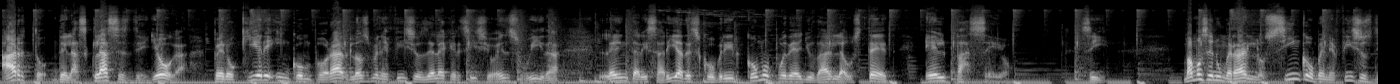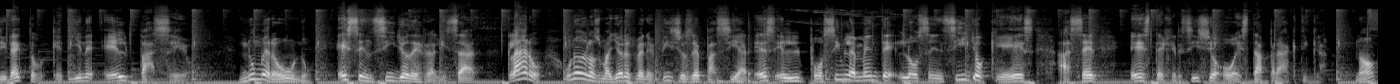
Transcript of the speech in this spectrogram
harto de las clases de yoga, pero quiere incorporar los beneficios del ejercicio en su vida, le interesaría descubrir cómo puede ayudarle a usted el paseo. Sí, vamos a enumerar los 5 beneficios directos que tiene el paseo. Número 1. Es sencillo de realizar. Claro, uno de los mayores beneficios de pasear es posiblemente lo sencillo que es hacer este ejercicio o esta práctica, ¿no?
